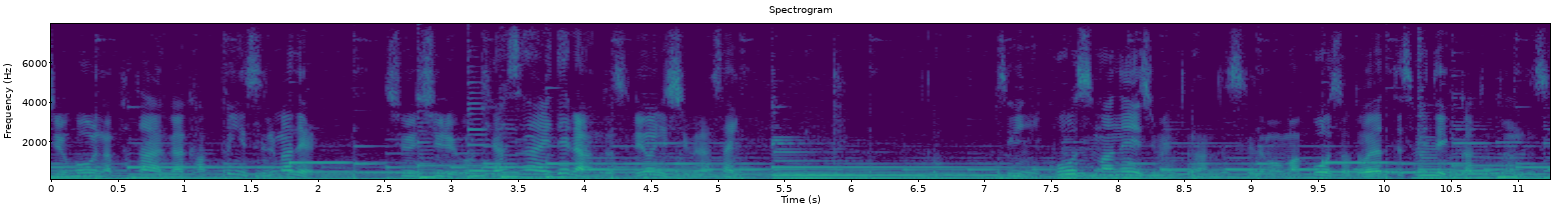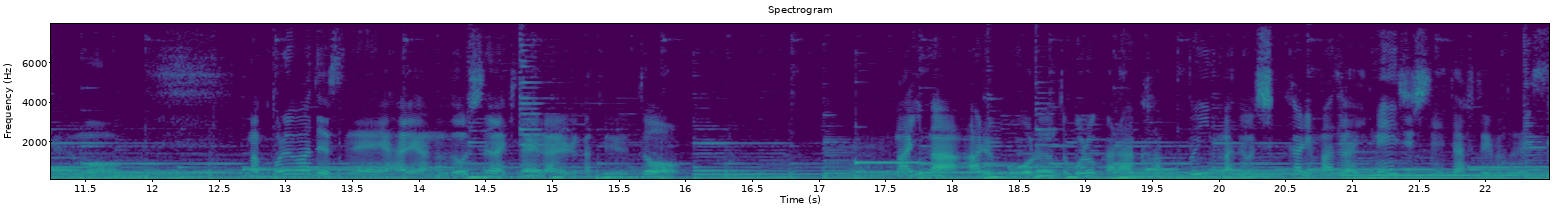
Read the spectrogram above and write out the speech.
終ホールのパターンがカップインするまで集中力を切らさないでラウンドするようにしてください。次にコースマネージメントなんですけども、まあ、コースをどうやって攻めていくかということなんですけども、まあ、これはですねやはりあのどうしたら鍛えられるかというとまあ、今あるボールのところからカップインまでをしっかりまずはイメージしていただくということです。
